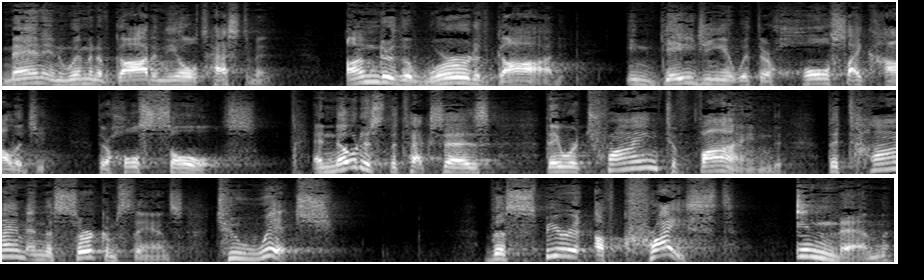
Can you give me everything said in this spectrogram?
men and women of God in the Old Testament under the Word of God, engaging it with their whole psychology, their whole souls. And notice the text says they were trying to find the time and the circumstance to which the Spirit of Christ in them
